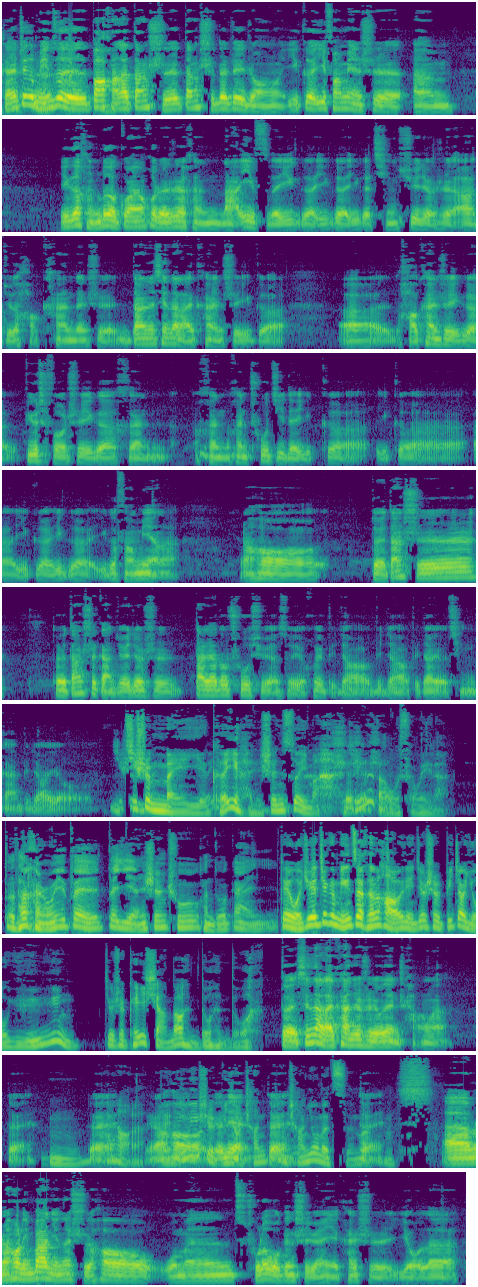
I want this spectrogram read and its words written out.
感觉这个名字包含了当时当时的这种一个一方面是嗯。一个很乐观或者是很 naive 的一个一个一个情绪，就是啊，觉得好看。但是当然现在来看是一个呃，好看是一个 beautiful 是一个很很很初级的一个一个呃一个一个一个方面了。然后对当时对当时感觉就是大家都初学，所以会比较比较比较有情感，比较有。其实美也可以很深邃嘛，是 是倒无所谓了。对，它很容易被被衍生出很多概念。对，我觉得这个名字很好一点，就是比较有余韵，就是可以想到很多很多。对，现在来看就是有点长了。对，嗯，对，太好了。然后因为是比较常对常用的词嘛。对，呃，然后零八年的时候，我们除了我跟史源，也开始有了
